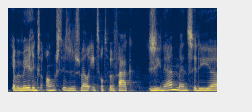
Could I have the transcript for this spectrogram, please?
ja, bewegingsangst is dus wel iets wat we vaak zien. Hè? Mensen die eh,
